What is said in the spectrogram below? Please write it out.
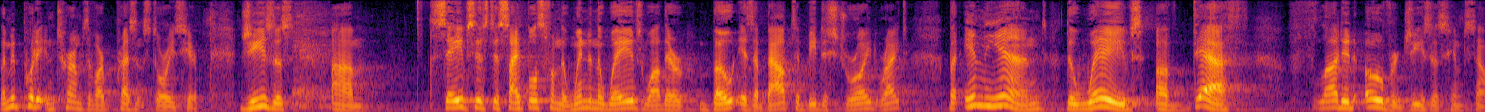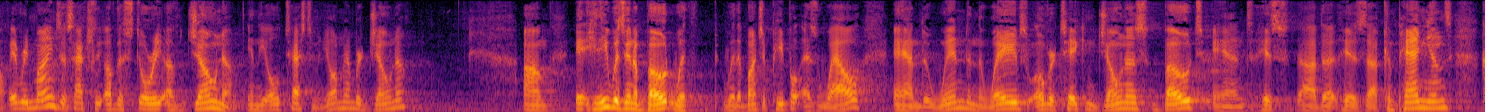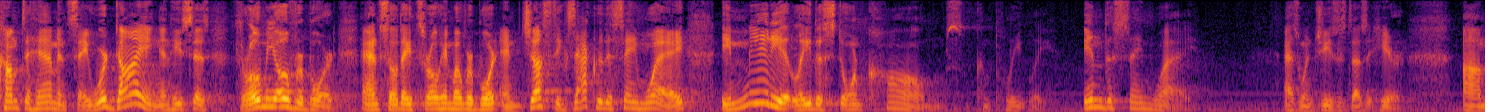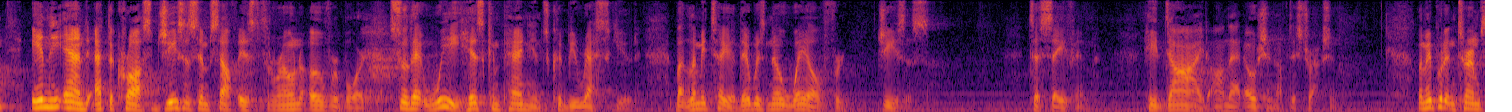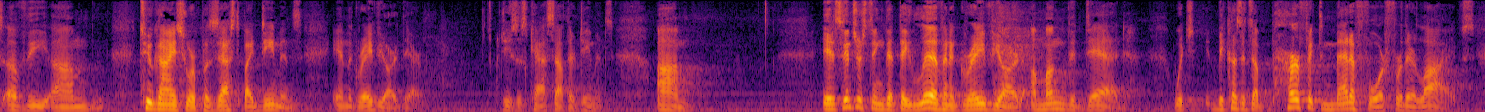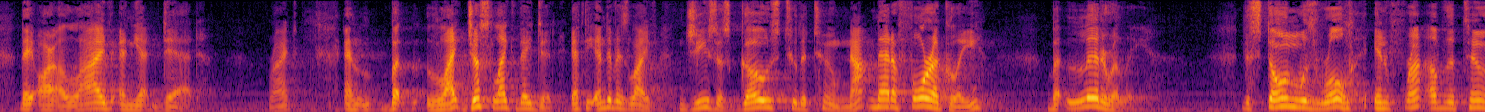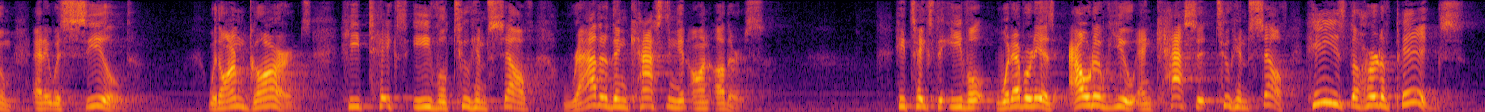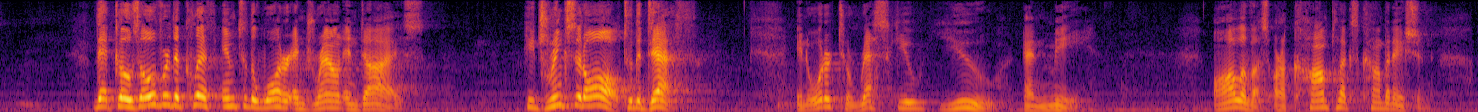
Let me put it in terms of our present stories here. Jesus um, saves his disciples from the wind and the waves while their boat is about to be destroyed, right? But in the end, the waves of death flooded over Jesus himself. It reminds us actually of the story of Jonah in the Old Testament. You all remember Jonah? Um, it, he was in a boat with with a bunch of people as well, and the wind and the waves were overtaking Jonah's boat, and his, uh, the, his uh, companions come to him and say, We're dying. And he says, Throw me overboard. And so they throw him overboard, and just exactly the same way, immediately the storm calms completely, in the same way as when Jesus does it here. Um, in the end, at the cross, Jesus himself is thrown overboard so that we, his companions, could be rescued. But let me tell you, there was no whale for Jesus to save him. He died on that ocean of destruction. Let me put it in terms of the um, two guys who were possessed by demons in the graveyard there. Jesus casts out their demons. Um, it's interesting that they live in a graveyard among the dead, which, because it's a perfect metaphor for their lives. They are alive and yet dead, right? And, but like, just like they did, at the end of his life, Jesus goes to the tomb, not metaphorically, but literally. The stone was rolled in front of the tomb, and it was sealed with armed guards. He takes evil to himself rather than casting it on others. He takes the evil, whatever it is, out of you and casts it to himself. He's the herd of pigs that goes over the cliff into the water and drown and dies. He drinks it all to the death in order to rescue you and me. All of us are a complex combination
